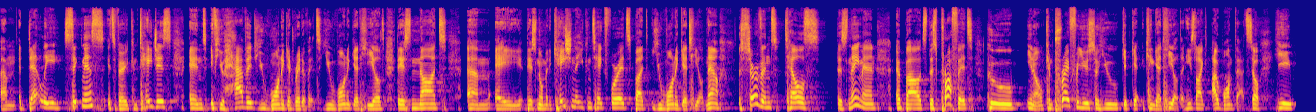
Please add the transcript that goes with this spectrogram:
um, a deadly sickness. It's very contagious. And if you have it, you want to get rid of it. You want to get healed. There's not um, a, there's no medication that you can take for it, but you want to get healed. Now, a servant tells this Naaman about this prophet who you know, can pray for you so you get, get, can get healed. And he's like, I want that. So he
